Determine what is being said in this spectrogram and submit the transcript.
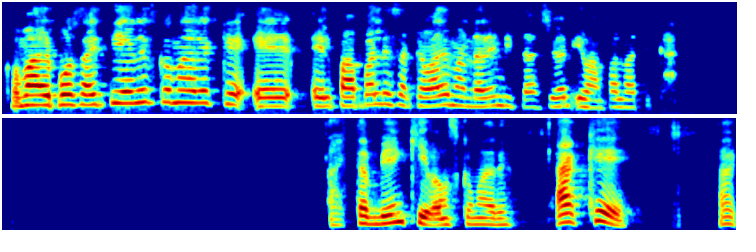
Comadre, pues ahí tienes, comadre, que eh, el Papa les acaba de mandar invitación y van para el Vaticano. Ay, también que íbamos, comadre. ¿A qué? ¿A-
